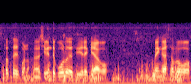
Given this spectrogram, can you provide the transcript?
Entonces, bueno, en el siguiente pueblo decidiré qué hago. Venga, hasta luego.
